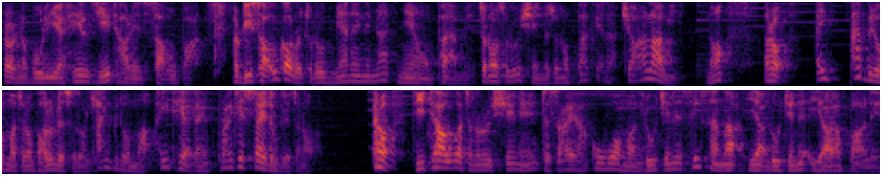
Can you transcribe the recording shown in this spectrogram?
အဲ့တော့ Napoleon Hill ရေးထားတဲ့စာအုပ်ပါအဲ့တော့ဒီစာအုပ်ကတော့ကျွန်တော်တို့မြန်နိုင်နေများမြန်အောင်ဖတ်ရမယ်ကျွန်တော်ဆိုလို့ရှိရင်တော့ကျွန်တော်ဖတ်ခဲ့တာကြားလာပြီ เนาะအဲ့တော့အဲ့ဖတ်ပြီးတော့မှကျွန်တော်ဘာလုပ်လဲဆိုတော့ like ပြီးတော့မှအဲ့ထက်အတိုင်း practice လိုက်လုပ်တယ်ကျွန်တော်အဲ့တော့ဒီထားအုပ်ကကျွန်တော်တို့ရှင်းတယ် desire ကိုယ့်ဘဝမှာလိုချင်တဲ့စိတ်ဆန္ဒအရာလိုချင်တဲ့အရာပါလေ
